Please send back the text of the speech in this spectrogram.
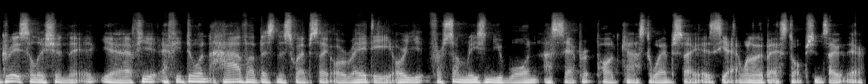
great solution. That, Yeah, if you if you don't have a business website already, or you, for some reason you want a separate podcast website, is yeah one of the best options out there.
